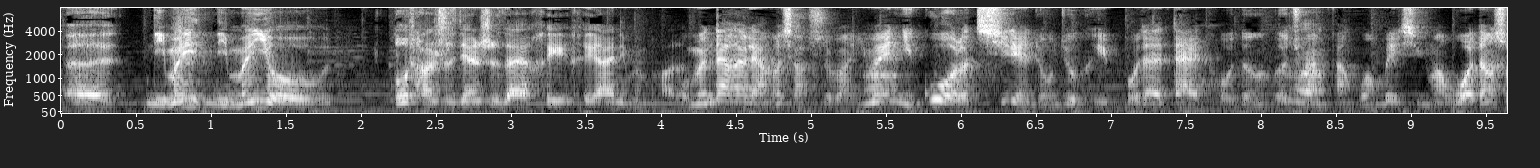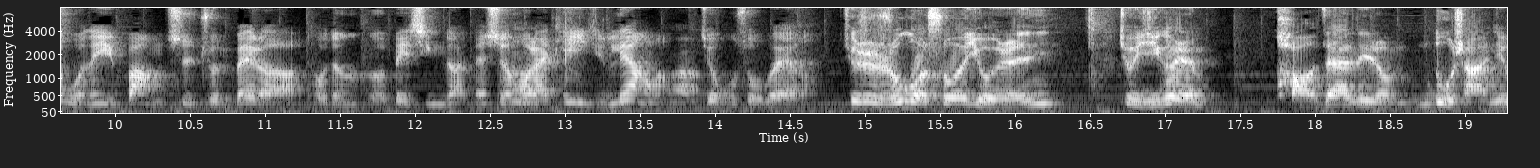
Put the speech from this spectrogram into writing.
呃，你们你们有多长时间是在黑黑暗里面跑的我？们大概两个小时吧，因为你过了七点钟就可以不再带头灯和穿反光背心了。我当时我那一棒是准备了头灯和背心的，但是后来天已经亮了，嗯就无所谓了。就是如果说有人就一个人跑在那种路上，就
